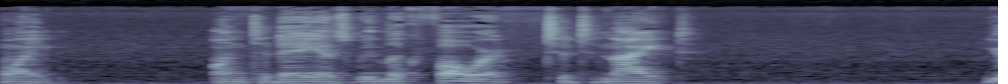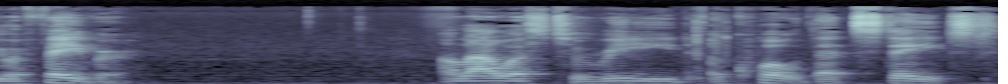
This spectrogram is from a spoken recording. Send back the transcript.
point on today as we look forward to tonight. Your favor. Allow us to read a quote that states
